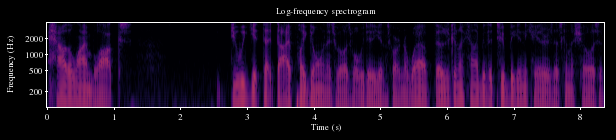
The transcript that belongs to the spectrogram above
how the line blocks. Do we get that dive play going as well as what we did against Gardner Webb? Those are going to kind of be the two big indicators that's going to show us if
